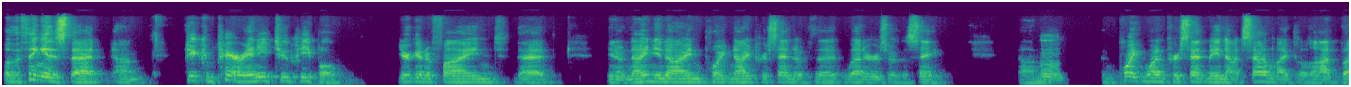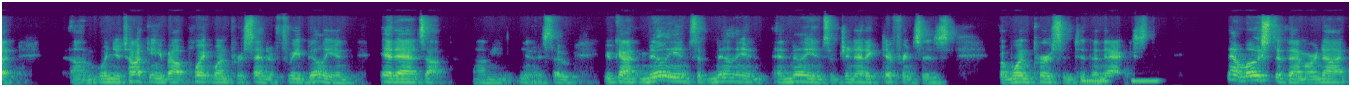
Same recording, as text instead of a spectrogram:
Well, the thing is that um, if you compare any two people, you're going to find that you know 99.9% of the letters are the same. Um, mm. 0.1% may not sound like a lot, but um, when you're talking about 0.1% of 3 billion, it adds up. Um, you know, so you've got millions of million and millions of genetic differences from one person to the next. Now, most of them are not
